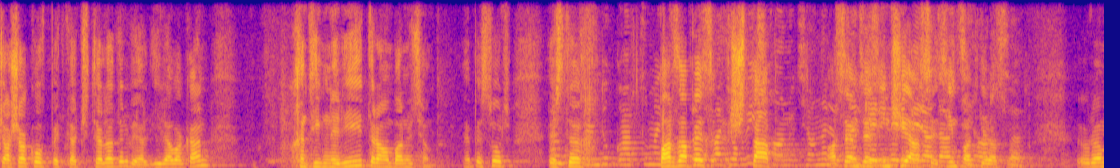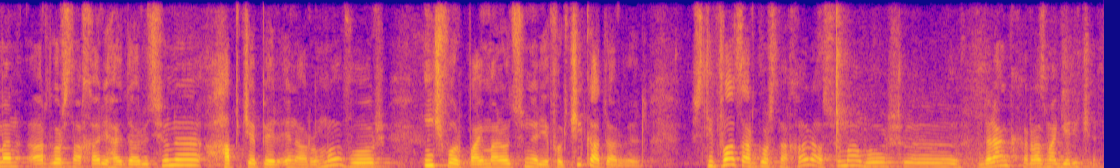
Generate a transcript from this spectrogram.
ճաշակով պետքա չթելադրվի, այլ իրավական խնդիրների տրամաբանությամբ։ Այնպես որ այստեղ պարզապես շտաբ, ասեմ ձեզ ինչի ասեց, իմ պատկերացնում։ Ուրեմն արտգործնախարարի հայտարարությունը հապճեպ էր այն առումով, որ ինչ որ պայմանավորություններ, երբ որ չի կատարվել, ստիպված արտգործնախարարը ասում է, որ նրանք ռազմագերի չեն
